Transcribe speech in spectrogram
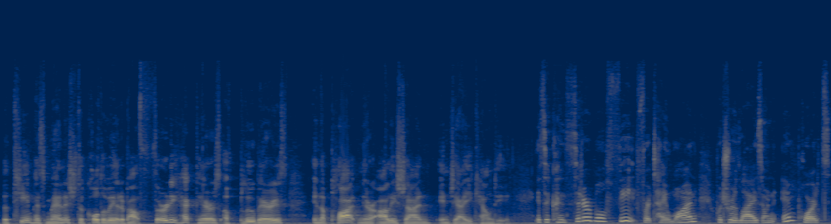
The team has managed to cultivate about 30 hectares of blueberries in a plot near Alishan in Chiayi County. It's a considerable feat for Taiwan, which relies on imports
